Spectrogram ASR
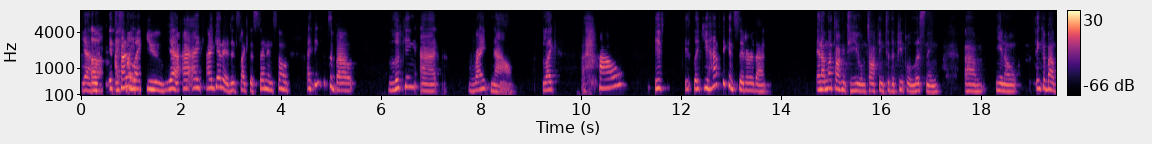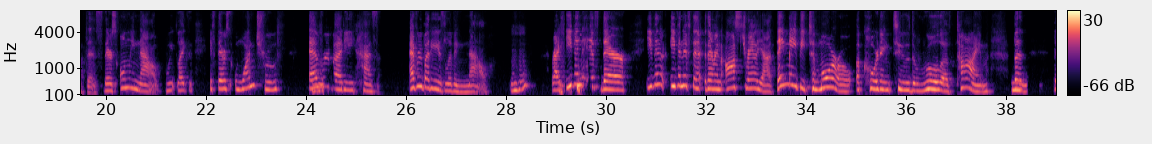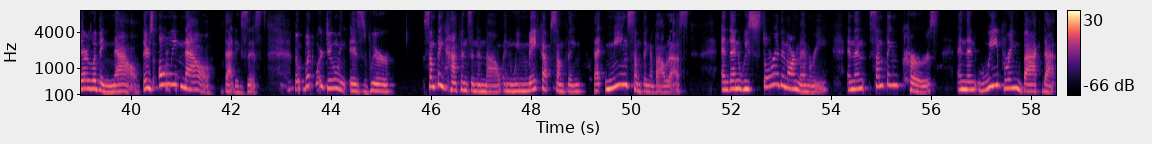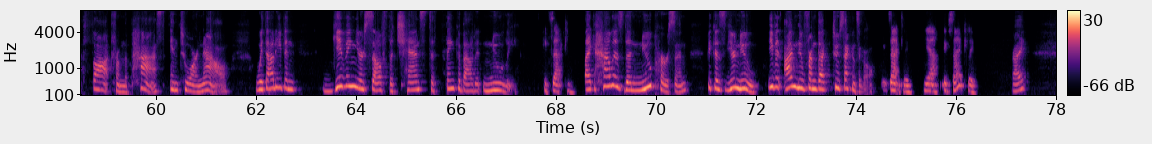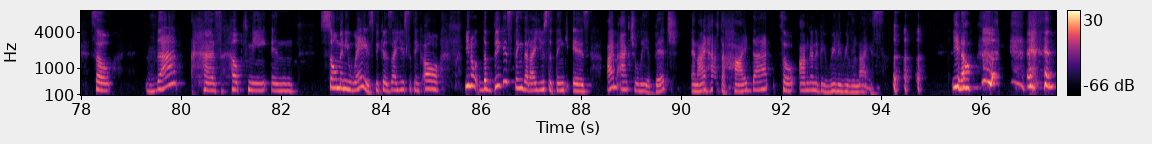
Yeah um, it's kind of like you yeah I, I i get it. It's like the set in stone. I think it's about looking at right now like how if like you have to consider that and i'm not talking to you i'm talking to the people listening um you know think about this there's only now we like if there's one truth mm-hmm. everybody mm-hmm. has everybody is living now mm-hmm right? even if they're even even if they're, they're in Australia, they may be tomorrow according to the rule of time, but mm. they're living now. There's only now that exists. But what we're doing is we're something happens in the now and we make up something that means something about us and then we store it in our memory and then something occurs and then we bring back that thought from the past into our now without even giving yourself the chance to think about it newly. Exactly. Like, how is the new person, because you're new, even I'm new from like two seconds ago. Exactly. Yeah, exactly. Right. So that has helped me in so many ways because I used to think, oh, you know, the biggest thing that I used to think is I'm actually a bitch and I have to hide that. So I'm going to be really, really nice. you know? and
